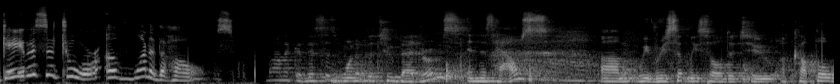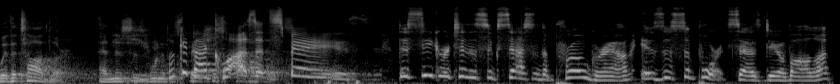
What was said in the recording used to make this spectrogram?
gave us a tour of one of the homes. Monica, this is one of the two bedrooms in this house. Um, we've recently sold it to a couple with a toddler. And this is one of Look at that closet closets. space. The secret to the success of the program is the support, says Diavala.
